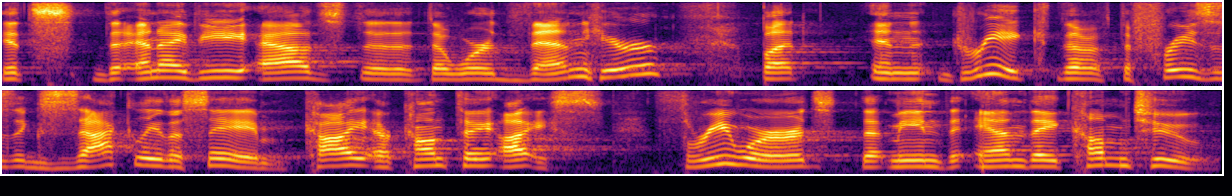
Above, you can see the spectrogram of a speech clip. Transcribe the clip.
It's the NIV adds the, the word then here, but in Greek, the, the phrase is exactly the same. Kai erkante. Three words that mean the and they come to.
